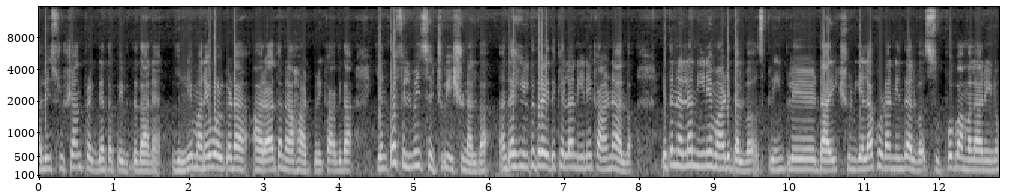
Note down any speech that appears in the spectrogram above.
ಅಲ್ಲಿ ಸುಶಾಂತ್ ಪ್ರಜ್ಞೆ ತಪ್ಪಿ ಬಿದ್ದಿದ್ದಾನೆ. ಇಲ್ಲಿ ಮನೆ ಒಳಗಡೆ ಆರಾಧನಾ ಹಾರ್ಟ್ ಬ್ರೇಕ್ ಆಗಿದೆ. ಎಂಥ ಫಿಲ್ಮಿ ಸಿಚುವೇಶನ್ ಅಲ್ವಾ? ಅಂತ ಹೇಳ್ತಿದ್ರೆ ಇದಕ್ಕೆಲ್ಲ ನೀನೇ ಕಾರಣ ಅಲ್ವಾ? ಇದನ್ನೆಲ್ಲ ನೀನೇ ಮಾಡಿದ್ದಲ್ವಾ? ಸ್ಕ್ರೀನ್ ಪ್ಲೇ ಡೈರೆಕ್ಷನ್ ಎಲ್ಲ ಕೂಡ ನಿಂದೆ ಅಲ್ವಾ? ಸೂಪರ್ ಅಮಲ ನೀನು.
